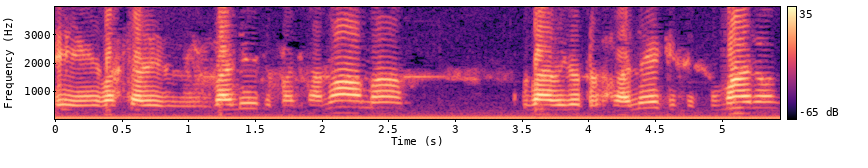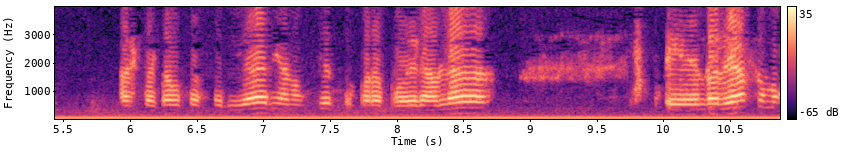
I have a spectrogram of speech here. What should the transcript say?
eh, va a estar el ballet de Pachamama, va a haber otros ballets que se sumaron a esta causa solidaria, ¿no es cierto?, para poder hablar. Eh, en realidad somos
